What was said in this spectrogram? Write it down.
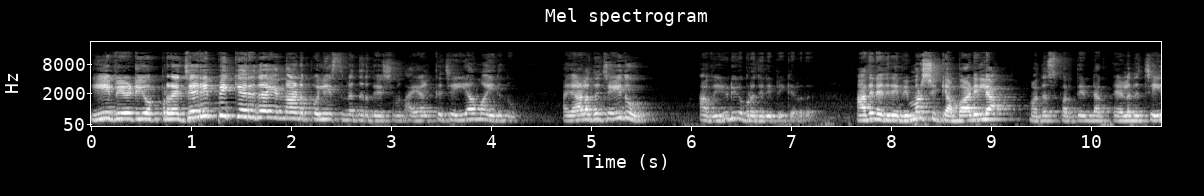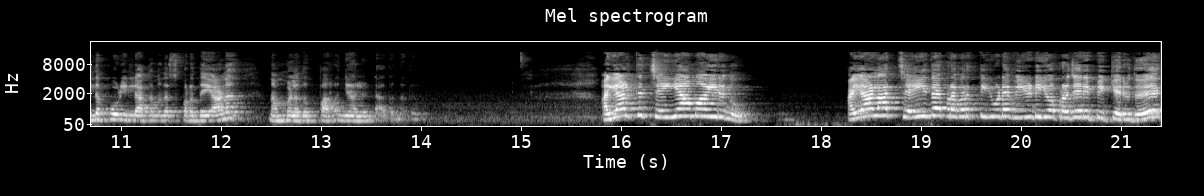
ഈ വീഡിയോ പ്രചരിപ്പിക്കരുത് എന്നാണ് പോലീസിന്റെ നിർദ്ദേശം. അയാൾക്ക് ചെയ്യാമായിരുന്നു. അയാൾ അത് ചെയ്തു. ആ വീഡിയോ പ്രചരിപ്പിക്കരുത്. അതിനെതിരെ വിമർശിക്കാൻ പാടില്ല. മതസ്പർദ്ധ അയാളത് ചെയ്തപ്പോഴില്ലാത്ത മതസ്പർദ്ധയാണ് നമ്മളത് പറഞ്ഞാൽ ഉണ്ടാകുന്നത്. അയാൾക്ക് ചെയ്യാമായിരുന്നു. അയാൾ ആ ചെയ്ത പ്രവൃത്തിയുടെ വീഡിയോ പ്രചരിപ്പിക്കരുത്.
